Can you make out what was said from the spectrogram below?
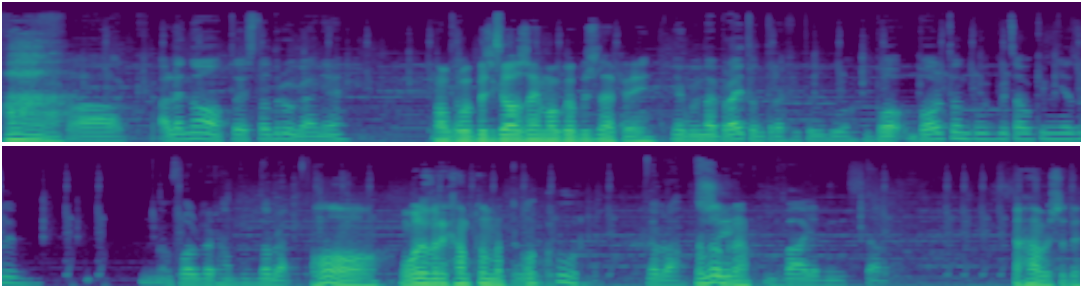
Fuck, ale no, to jest ta druga, nie? mogło być gorzej, mogło być lepiej. Jakbym na Brighton trafił, to by było. Bo Bolton byłby całkiem niezły. No, Wolverhampton. Dobra, O, Wolverhampton ma... O kur... dobra. No 3, dobra. 2, 1, start. Aha, jeszcze ty.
